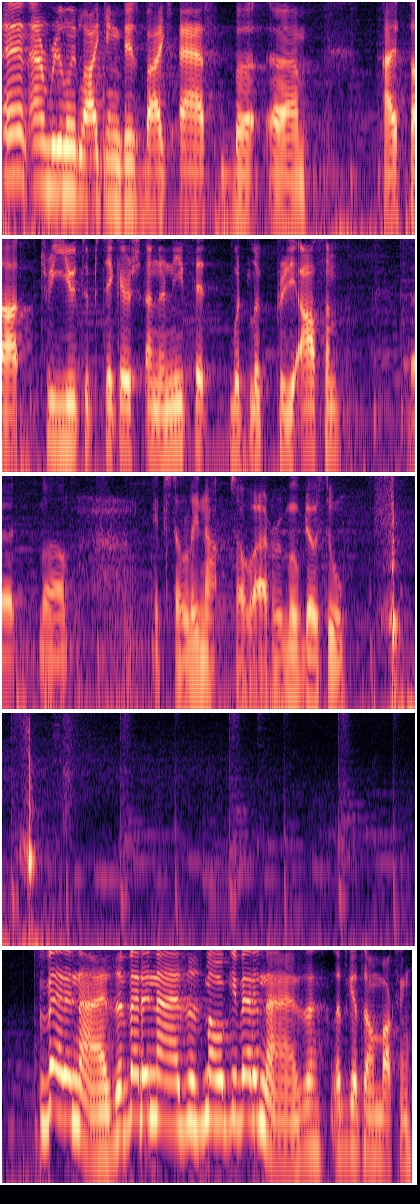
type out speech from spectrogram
And I'm really liking this bike's ass, but um, I thought three YouTube stickers underneath it would look pretty awesome. But, well, it's totally not. So uh, remove those two. Very nice, very nice, Smokey, very nice. Let's get some unboxing.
